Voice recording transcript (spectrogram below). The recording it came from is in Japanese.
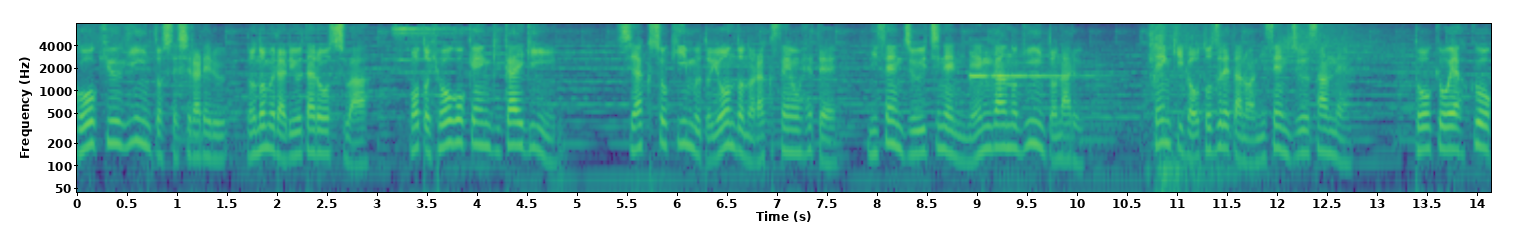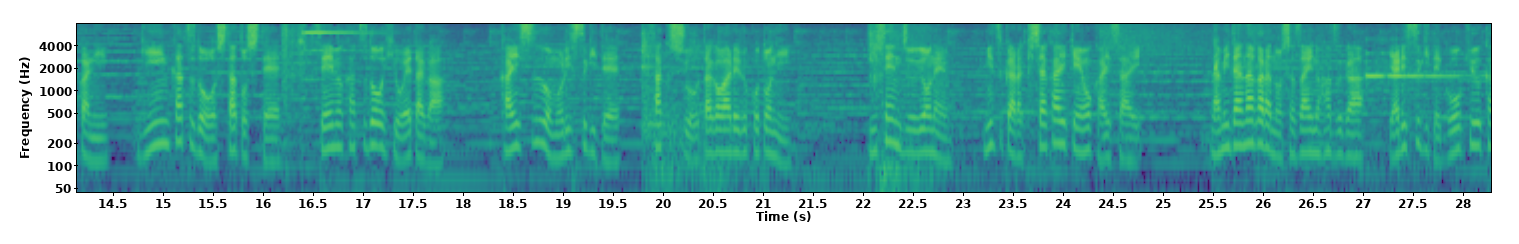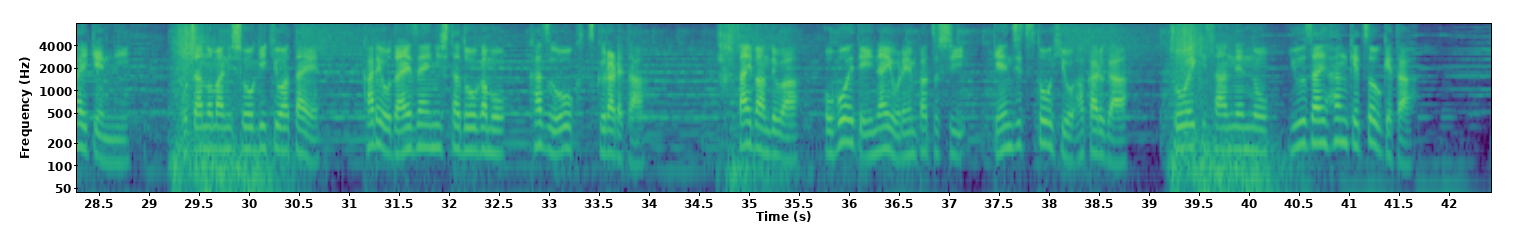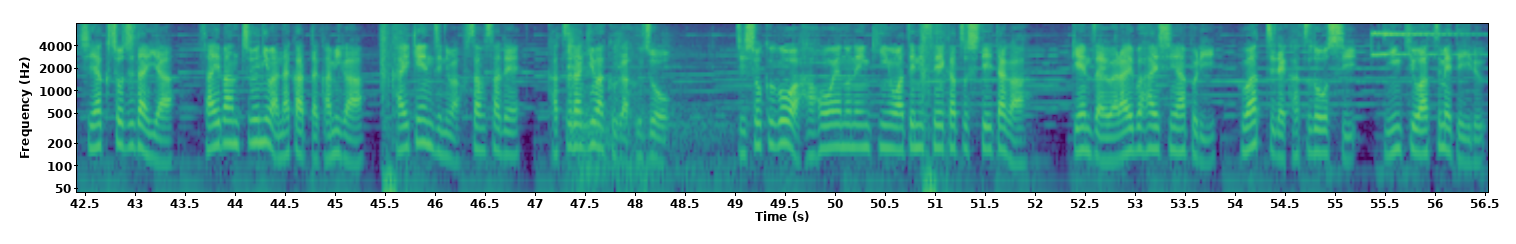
号泣議員として知られる野々村隆太郎氏は元兵庫県議会議員市役所勤務と4度の落選を経て2011年に念願の議員となる。転機が訪れたのは2013年。東京や福岡に議員活動をしたとして政務活動費を得たが回数を盛りすぎて搾取を疑われることに。2014年自ら記者会見を開催。涙ながらの謝罪のはずがやりすぎて号泣会見にお茶の間に衝撃を与え彼を題材にした動画も数多く作られた。裁判では覚えていないを連発し現実逃避を図るが懲役3年の有罪判決を受けた。市役所時代や裁判中にはなかった髪が会見時にはふさふさでカツラ疑惑が浮上。辞職後は母親の年金を当てに生活していたが現在はライブ配信アプリふわっちで活動し人気を集めている。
